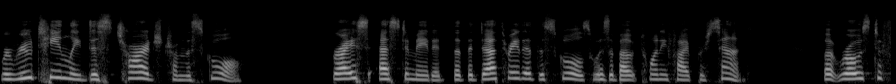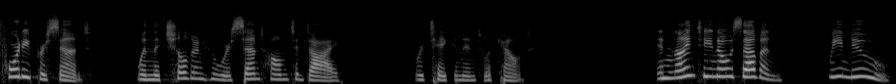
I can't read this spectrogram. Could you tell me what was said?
were routinely discharged from the school. Bryce estimated that the death rate at the schools was about 25%, but rose to 40% when the children who were sent home to die were taken into account. In 1907, we knew.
